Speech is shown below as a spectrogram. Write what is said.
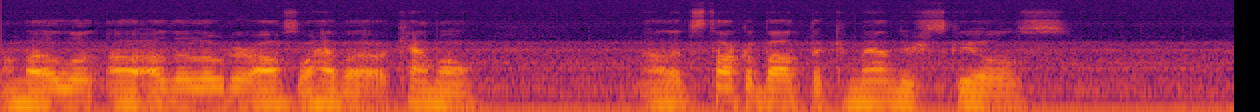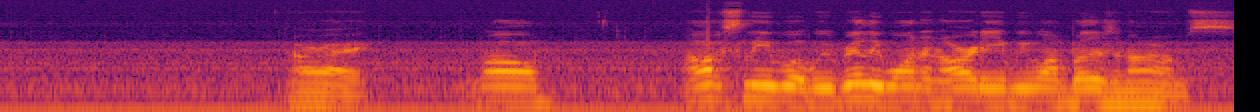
on the uh, other loader I also have a camo now let's talk about the commander skills. Alright well obviously what we really want in arty we want brothers in arms.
